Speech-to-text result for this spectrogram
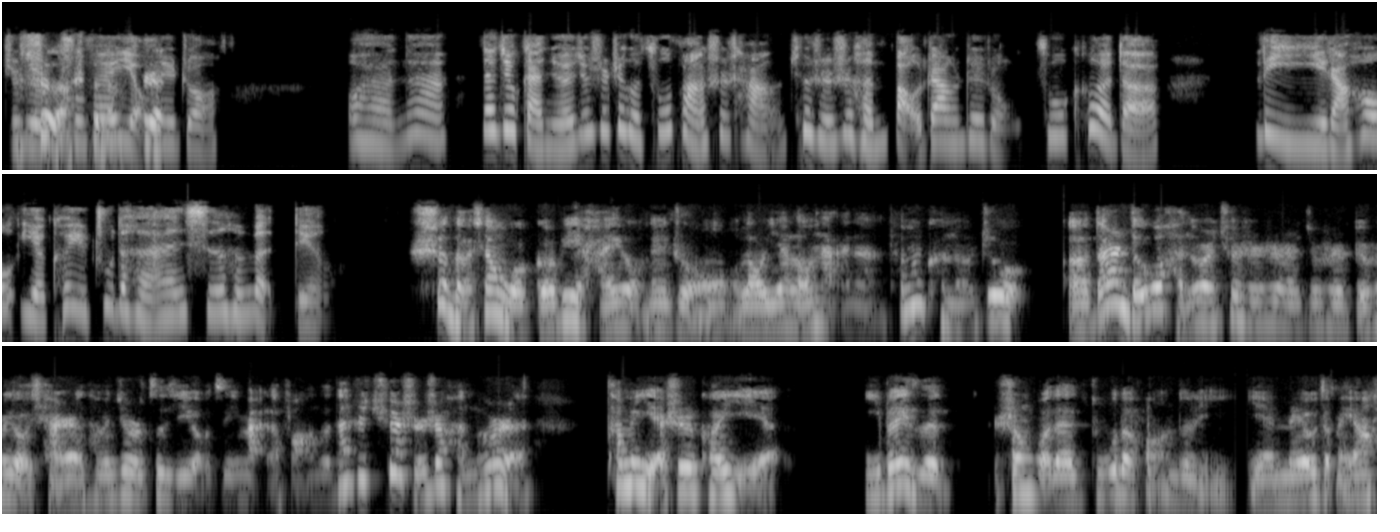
就是除非有那种，哇，那那就感觉就是这个租房市场确实是很保障这种租客的利益，然后也可以住得很安心、很稳定。是的，像我隔壁还有那种老爷老奶奶，他们可能就呃，当然德国很多人确实是就是比如说有钱人，他们就是自己有自己买的房子，但是确实是很多人，他们也是可以一辈子生活在租的房子里，也没有怎么样。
